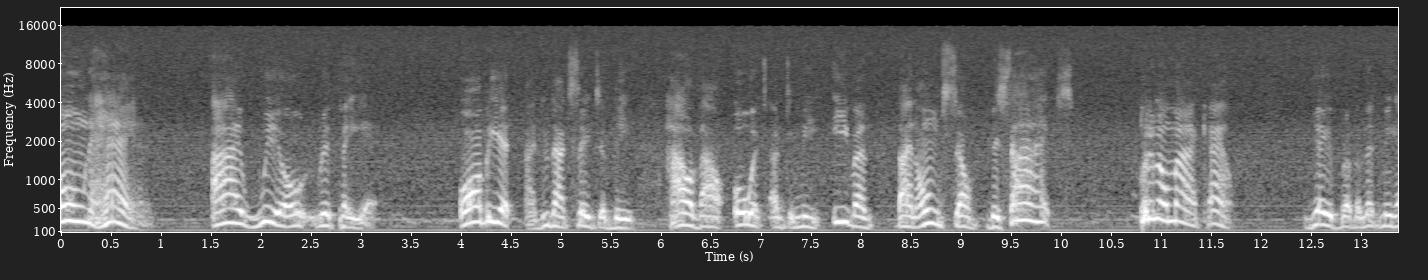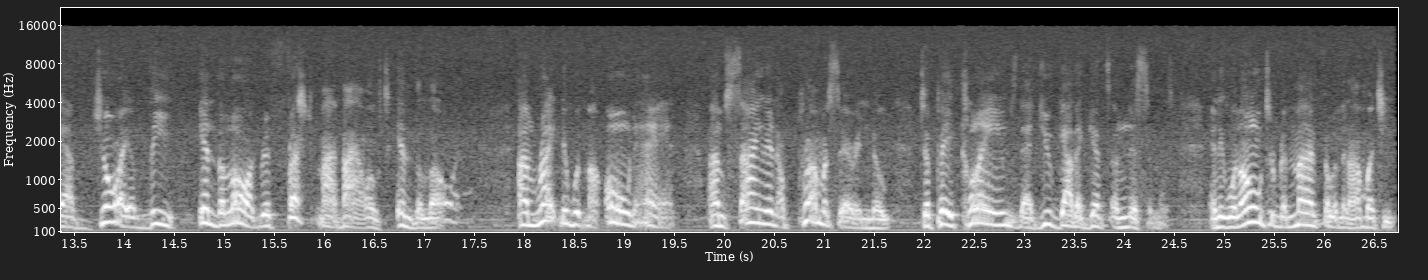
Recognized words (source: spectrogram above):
own hand. I will repay it. Albeit I do not say to thee, how thou owest unto me, even thine own self besides. Put it on my account. Yea, brother, let me have joy of thee in the Lord. Refresh my bowels in the Lord. I'm writing it with my own hand. I'm signing a promissory note to pay claims that you got against Onesimus. And he went on to remind Philemon how much he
